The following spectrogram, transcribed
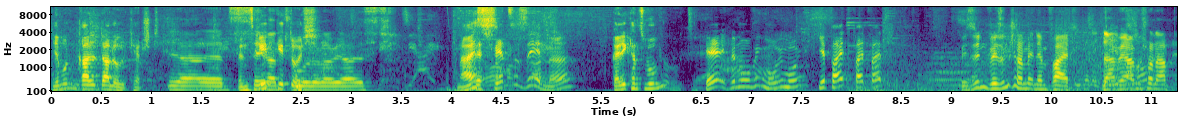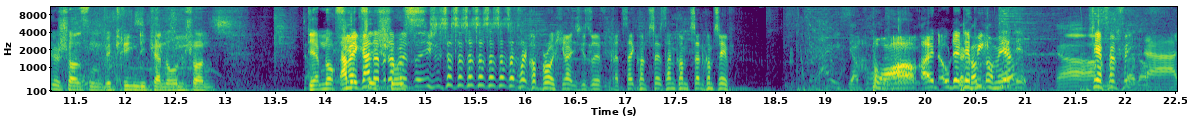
Die haben unten gerade Dalo gecatcht. ja, jetzt Wenn's geht, geht durch. Oder wie ist. Das ist Nice. schwer zu sehen, ne? Ready, kannst du moven? Ja, ich bin moving, moving, moving. Hier, fight, fight, fight. Wir sind, wir sind schon mit einem Fight. Na, wir haben schon abgeschossen. Wir kriegen die Kanonen schon. Die haben noch 40 Aber egal, aber Schuss. ich, komm, Bro, ich rein, ich geh so heftig rein. Dann kommt, dann kommt, dann kommt safe. Ja, Boah, rein, oh, der, der Big, der, der, ja der. Ja,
